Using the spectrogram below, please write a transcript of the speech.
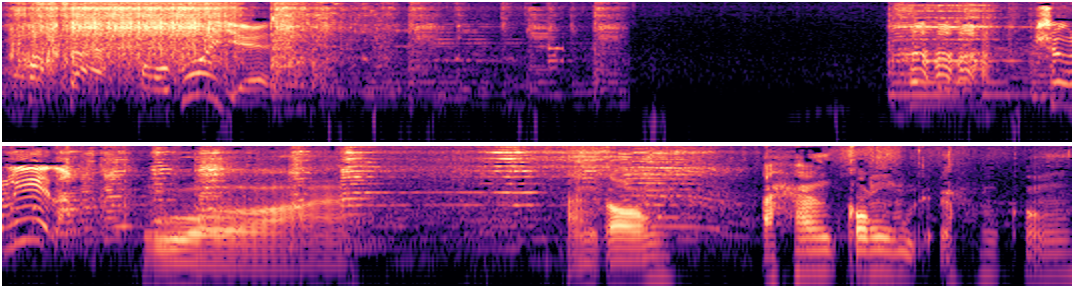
哇塞，好过瘾！哈哈哈，胜利了！哇，成功！成功！成功！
